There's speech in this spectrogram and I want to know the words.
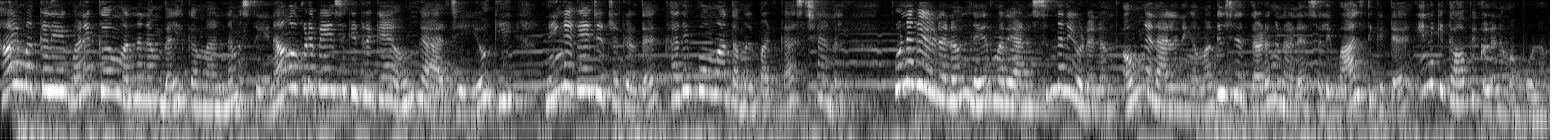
ஹாய் மக்களே வணக்கம் வந்தனம் வெல்கம் அண்ட் நமஸ்தே நாங்கள் கூட பேசிக்கிட்டு இருக்கேன் உங்கள் ஆர்ஜி யோகி. நீங்கள் கேட்டுட்டு இருக்கிறது கதிப்போமா தமிழ் பாட்காஸ்ட் சேனல் புன்னகையுடனும் நேர்மறையான சிந்தனையுடனும் உங்களால் நீங்கள் மகிழ்ச்சியை தொடங்கணும்னு சொல்லி வாழ்த்திக்கிட்டு இன்னைக்கு டாபிக் நம்ம போகலாம்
